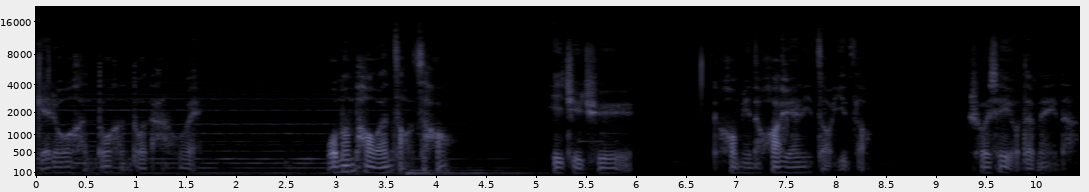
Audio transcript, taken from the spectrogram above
给了我很多很多的安慰。我们跑完早操，一起去后面的花园里走一走，说些有的没的。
